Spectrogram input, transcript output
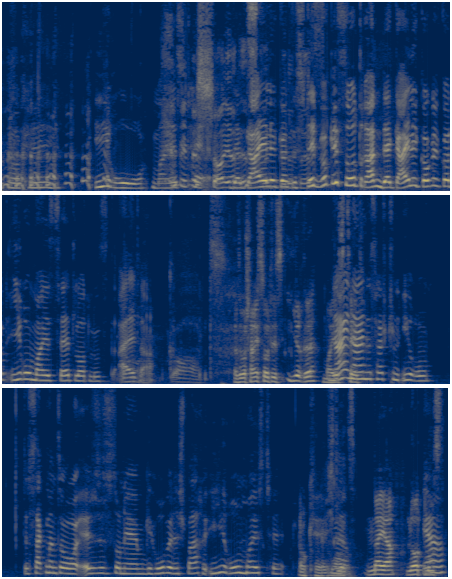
Okay. Iro, Majestät. Der geile Gott, das steht wirklich so dran. Der geile Gockelgott Iro, Majestät, Lord Lust. Alter. Oh Gott. Also wahrscheinlich sollte es ihre Majestät. Nein, nein, das heißt schon Iro. Das sagt man so, es ist so eine gehobene Sprache. Iro, Majestät. Okay. Echt ja. jetzt? Naja, Lord ja. Lust.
